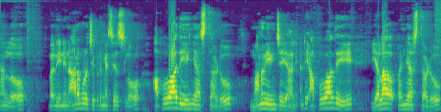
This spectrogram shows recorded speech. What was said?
ఛానల్లో మరి నేను ఆరంభంలో చెప్పిన మెసేజ్లో అపవాది ఏం చేస్తాడు? మనం ఏం చేయాలి? అంటే అపవాది ఎలా పనిచేస్తాడు?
